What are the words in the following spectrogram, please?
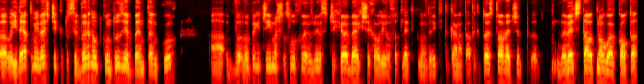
а, идеята ми беше, че като се върне от контузия Бентанкур, а, въпреки, че имаш слухове, разбира се, че Хойберг ще ходи в Атлетико Мадрид и така нататък, т.е. това вече, вече стават много акота,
